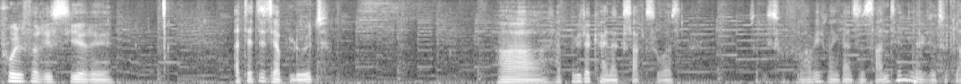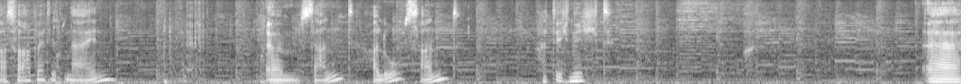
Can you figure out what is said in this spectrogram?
pulverisiere. Ah, das ist ja blöd. Ah, hat mir wieder keiner gesagt sowas. So, so, wo habe ich meinen ganzen Sand hin? Habe ich wieder zu Glas verarbeitet? Nein. Ähm, Sand? Hallo? Sand? Hatte ich nicht. Äh.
